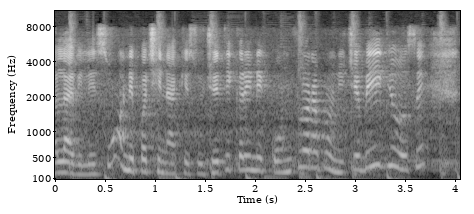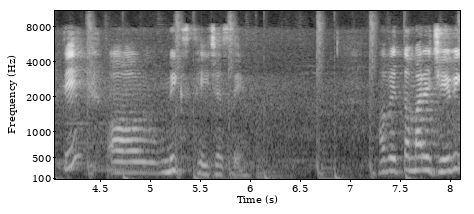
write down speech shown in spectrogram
હલાવી લઈશું અને પછી નાખીશું. જેથી કરીને કોર્નફ્લોર આપણો નીચે બેહી ગયો હશે. તે મિક્સ થઈ જશે. હવે તમારે જેવી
